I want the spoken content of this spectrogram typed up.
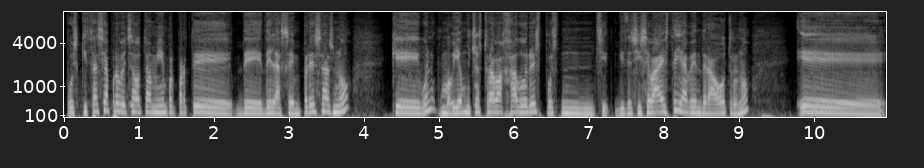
pues quizás se ha aprovechado también por parte de, las empresas, ¿no? Que, bueno, como había muchos trabajadores, pues mm, si- dice, si se va este ya vendrá otro, ¿no? Eh,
